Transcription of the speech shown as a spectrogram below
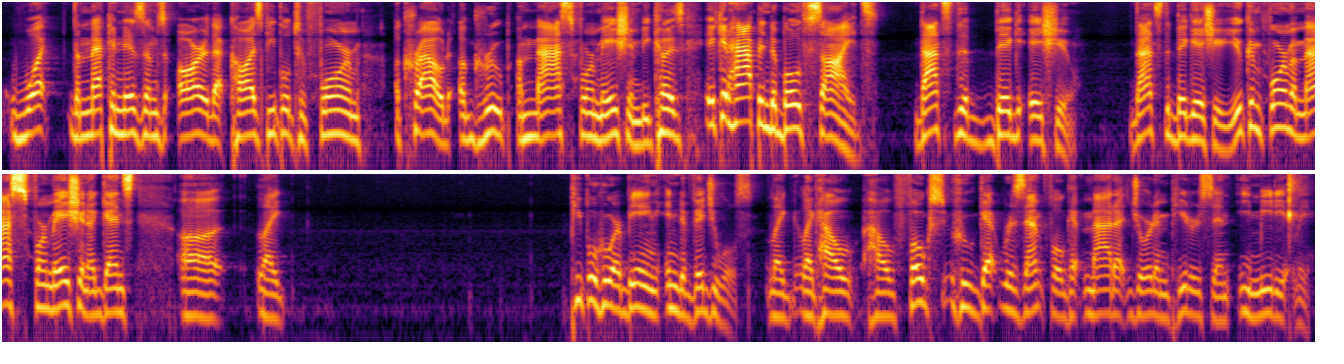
what the mechanisms are that cause people to form a crowd, a group, a mass formation because it can happen to both sides. That's the big issue. That's the big issue. You can form a mass formation against uh like people who are being individuals. Like like how how folks who get resentful get mad at Jordan Peterson immediately.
